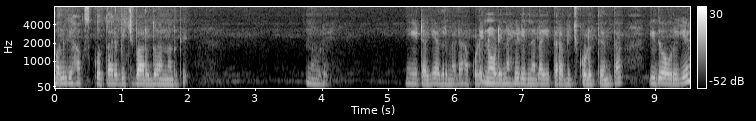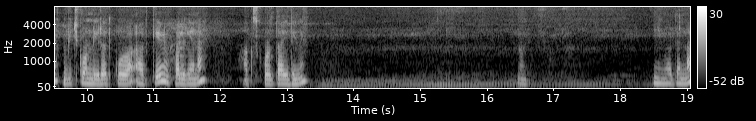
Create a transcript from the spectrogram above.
ಹೊಲಿಗೆ ಹಾಕ್ಸ್ಕೋತಾರೆ ಬಿಚ್ಚಬಾರ್ದು ಅನ್ನೋದಕ್ಕೆ. ನೋಡಿ. ನೀಟಾಗಿ ಅದ್ರ ಮೇಲೆ ಹಾಕ್ಕೊಳ್ಳಿ ನೋಡಿ, ನಾ ಹೇಳಿದ್ನಲ್ಲ ಈ ಥರ ಬಿಚ್ಕೊಳ್ಳುತ್ತೆ ಅಂತ. ಇದು ಅವರಿಗೆ ಬಿಚ್ಕೊಂಡಿರೋದಕ್ಕೂ ಅದಕ್ಕೆ ಹೊಲಿಗೆನ ಹಾಕ್ಸ್ಕೊಳ್ತಾ ಇದ್ದೀನಿ. ನೋಡಿ. ನೀವು ಅದನ್ನು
